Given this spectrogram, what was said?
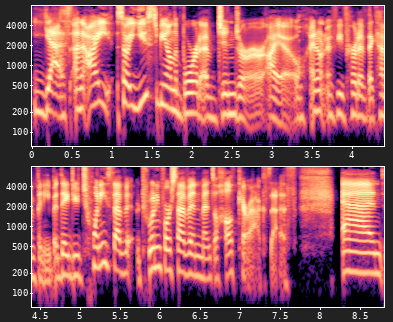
Yes. And I, so I used to be on the board of Ginger IO. I don't know if you've heard of the company, but they do 27, 24 7 mental health care access. And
